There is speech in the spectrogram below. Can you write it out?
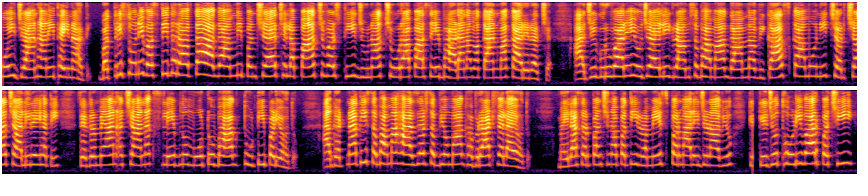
કોઈ જાનહાનિ થઈ ન હતી. બત્રીસોની વસ્તી ધરાવતા આ ગામની પંચાયત છેલ્લા પાંચ વર્ષથી જૂના ચોરા પાસે ભાડાના મકાનમાં કાર્યરત છે. આજે ગુરુવારે યોજાયેલી ગ્રામસભામાં ગામના વિકાસ કામોની ચર્ચા ચાલી રહી હતી. તે દરમિયાન અચાનક સ્લેબનો મોટો ભાગ તૂટી પડ્યો હતો. આ ઘટનાથી સભામાં હાજર સભ્યોમાં ગભરાટ ફેલાયો હતો. મહિલા સરપંચના પતિ રમેશ પરમારે જણાવ્યું કે- જો થોડી વાર પછી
